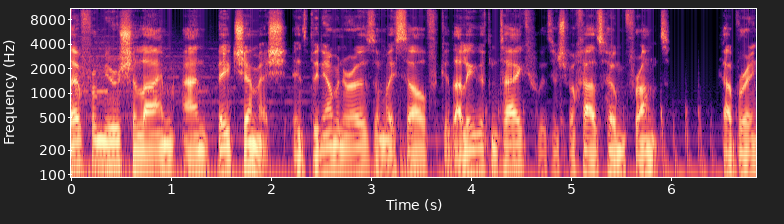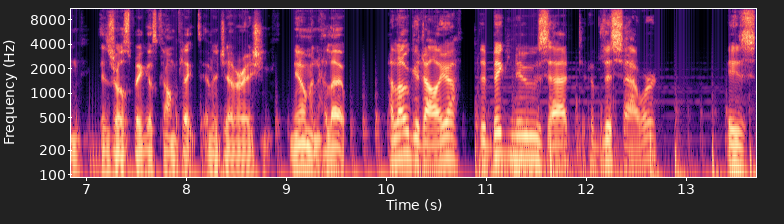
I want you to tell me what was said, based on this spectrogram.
Hello from Yerushalayim and Beit Shemesh. It's Benjamin Rose and myself, Gedali Guttentag, with Mishpacha's Home Front, covering Israel's biggest conflict in a generation. Benjamin, hello. Hello, Gedalia. The big news at of this hour is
